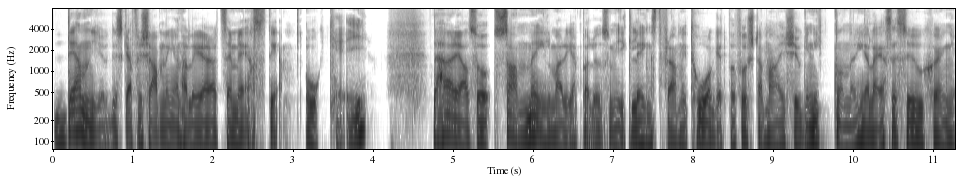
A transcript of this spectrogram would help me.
Den judiska församlingen har lierat sig med SD. Okej. Okay. Det här är alltså samme Ilmar Reepalu som gick längst fram i tåget på första maj 2019 när hela SSU sjöng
